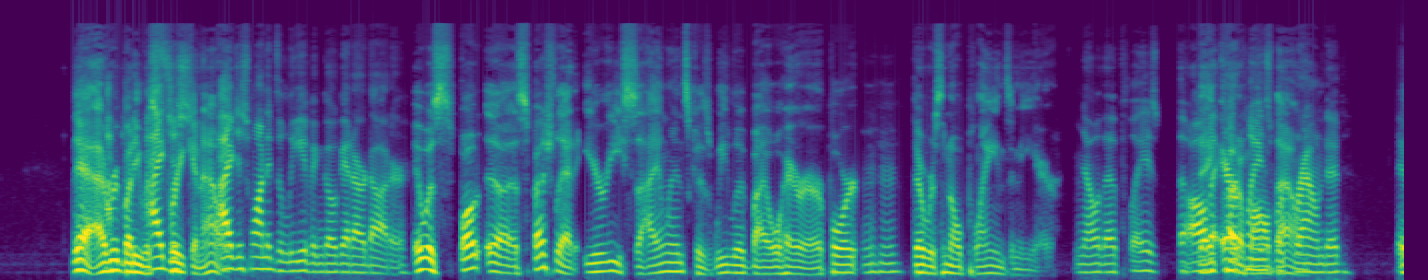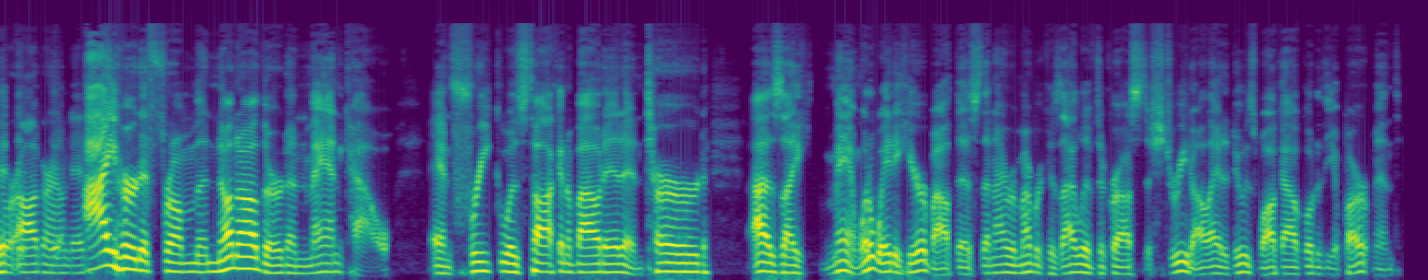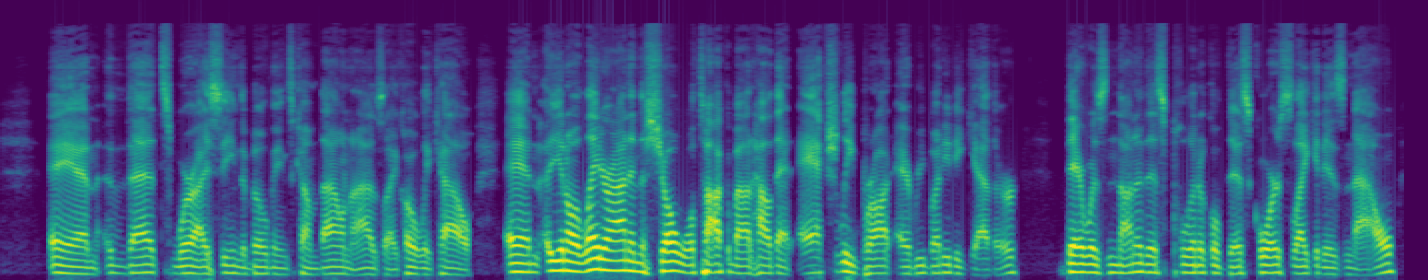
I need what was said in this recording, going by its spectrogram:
yeah, everybody was I freaking just, out. I just wanted to leave and go get our daughter. it was spo- uh, especially at eerie silence because we live by O'Hare Airport. Mm-hmm. There was no planes in the air. No, the planes, the, all They the 'em all airplanes were down. grounded. They It- were it- all it- grounded. I heard it from the- none other than Mancow, and Freak was talking about it, and Turd. I was like, man, what a way to hear about this. Then I remember because I lived across the street. All I had to do was walk out, go to the apartment, and that's where I seen the buildings come down. I was like, holy cow. And you know, later on in the show, we'll talk about how that actually brought everybody together. There was none of this political discourse like it is now.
